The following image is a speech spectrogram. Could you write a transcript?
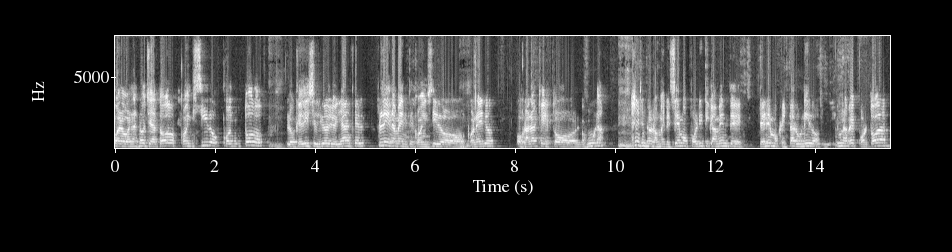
Bueno, buenas noches a todos. Coincido con todo lo que dice Giorgio y Ángel, plenamente coincido con ellos. Ojalá que esto nos una, nos merecemos políticamente, tenemos que estar unidos de una vez por todas.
